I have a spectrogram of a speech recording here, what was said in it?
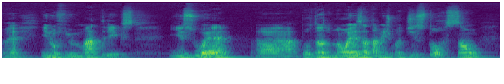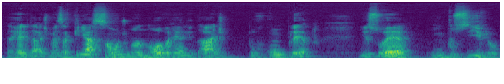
Né? E no filme Matrix, isso é, ah, portanto, não é exatamente uma distorção da realidade, mas a criação de uma nova realidade por completo. Isso é impossível,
